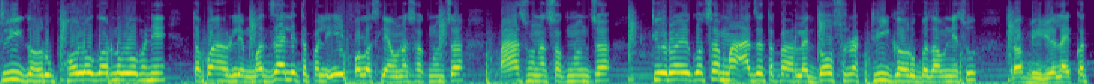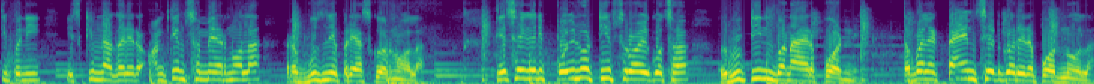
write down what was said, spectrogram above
ट्रिकहरू फलो गर्नुभयो भने तपाईँहरूले मजाले तपाईँले ए प्लस ल्याउन सक्नुहुन्छ पास हुन सक्नुहुन्छ। त्यो रहेको छ। म आज तपाईँहरूलाई दसवटा ट्रिकहरू बजाउने छु र भिडियोलाई कति पनि स्किप नगरेर अन्तिमसम्म हेर्नुहोला र बुझ्ने प्रयास गर्नुहोला। त्यसै गरी पहिलो टिप्स रहेको छ रुटिन बनाएर पढ्ने। तपाईँले टाइम सेट गरेर पढ्नु होला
